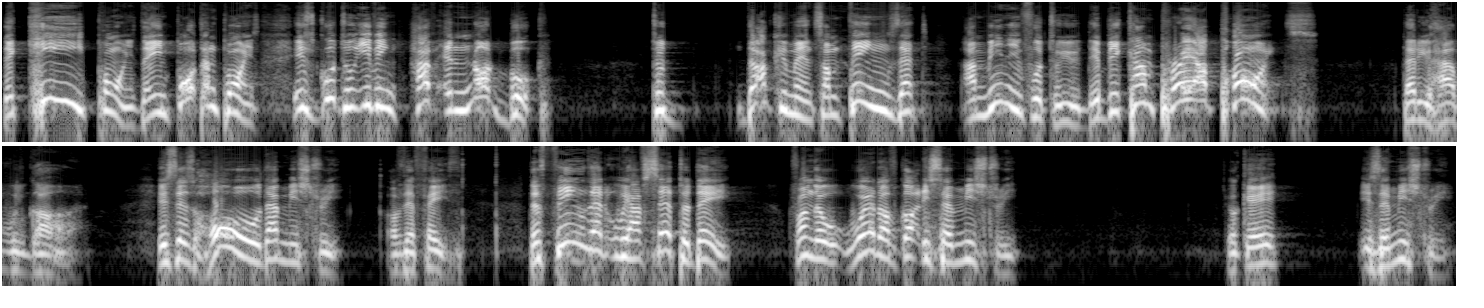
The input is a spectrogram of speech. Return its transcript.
the key points, the important points. It's good to even have a notebook to document some things that are meaningful to you. They become prayer points that you have with God. It says, hold that mystery of the faith. The thing that we have said today from the Word of God is a mystery. Okay? It's a mystery.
